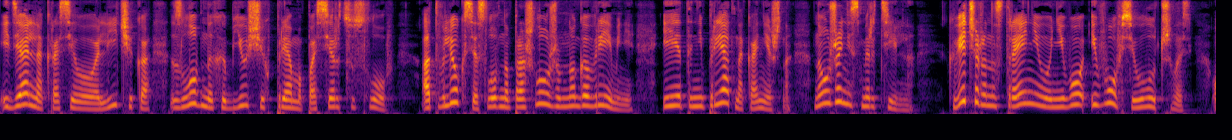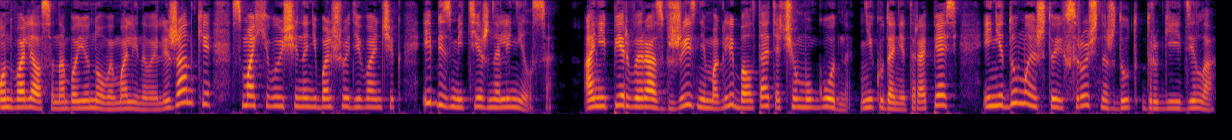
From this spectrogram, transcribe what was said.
идеально красивого личика, злобных и бьющих прямо по сердцу слов. Отвлекся, словно прошло уже много времени, и это неприятно, конечно, но уже не смертельно. К вечеру настроение у него и вовсе улучшилось. Он валялся на бою новой малиновой лежанке, смахивающей на небольшой диванчик, и безмятежно ленился. Они первый раз в жизни могли болтать о чем угодно, никуда не торопясь и не думая, что их срочно ждут другие дела.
